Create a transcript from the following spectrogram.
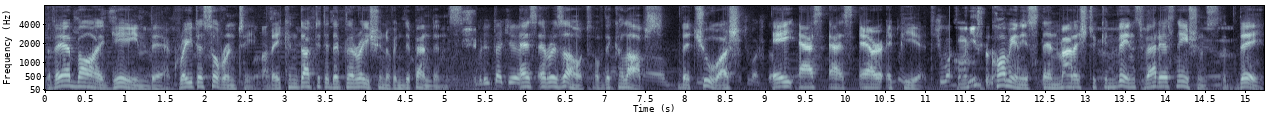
thereby gain their greater sovereignty. They conducted a declaration of independence. As a result of the collapse, the Chuvash ASSR appeared. Communists then managed to convince various nations that they,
